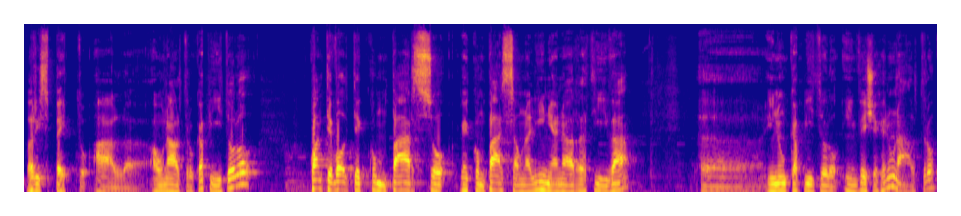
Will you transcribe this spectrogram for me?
rispetto al, a un altro capitolo, quante volte è, comparso, è comparsa una linea narrativa eh, in un capitolo invece che in un altro,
